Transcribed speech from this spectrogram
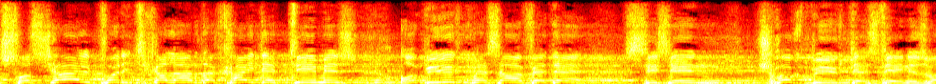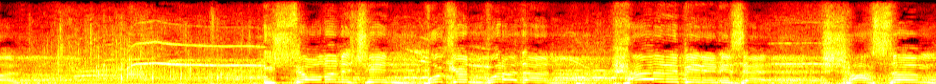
sosyal politikalarda kaydettiğimiz o büyük mesafede sizin çok büyük desteğiniz var. İşte onun için bugün buradan her birinize şahsım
